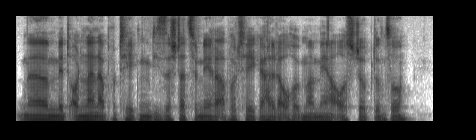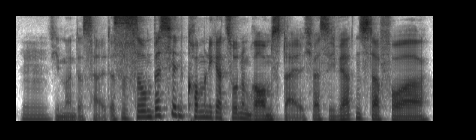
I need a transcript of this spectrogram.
ne, mit Online-Apotheken, diese stationäre Apotheke halt auch immer mehr ausstirbt und so. Hm. wie man das halt. Es ist so ein bisschen Kommunikation im Raum-Style. Ich weiß nicht, wir hatten es da vor,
